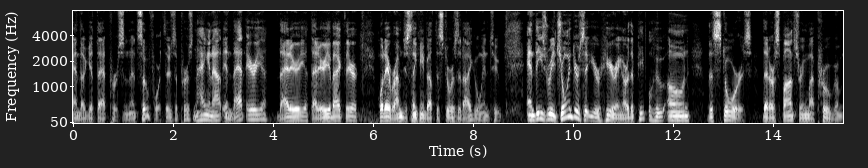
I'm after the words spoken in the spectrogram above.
and they'll get that person and so forth. There's a person hanging out in that area, that area, that area back there, whatever. I'm just thinking about the stores that I go into, and these rejoinders that you're hearing are the people who own the stores that are sponsoring my program.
